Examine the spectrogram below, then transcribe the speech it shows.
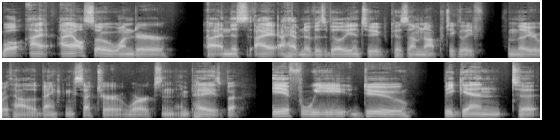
Well, I I also wonder, uh, and this I, I have no visibility into because I'm not particularly familiar with how the banking sector works and, and pays. But if we do begin to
